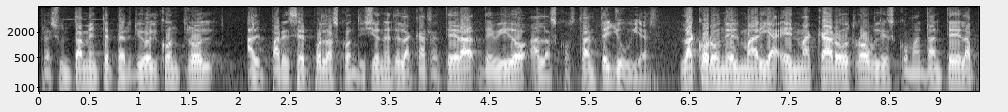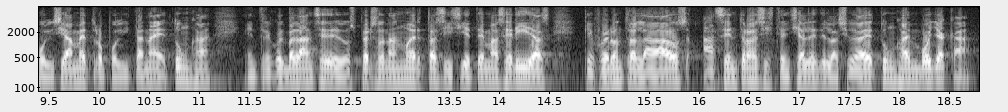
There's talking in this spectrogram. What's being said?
presuntamente perdió el control al parecer por las condiciones de la carretera debido a las constantes lluvias. La coronel María Edma Caro Robles, comandante de la Policía Metropolitana de Tunja, entregó el balance de dos personas muertas y siete más heridas que fueron trasladados a centros asistenciales de la ciudad de Tunja en Boyacá.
